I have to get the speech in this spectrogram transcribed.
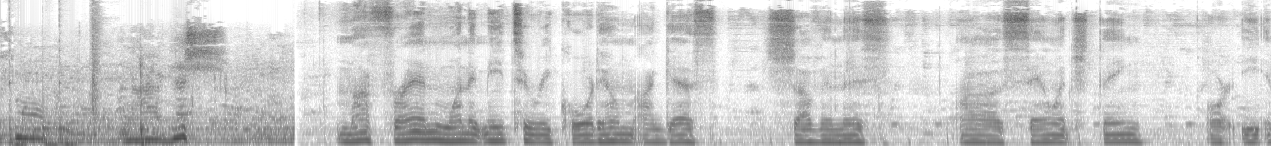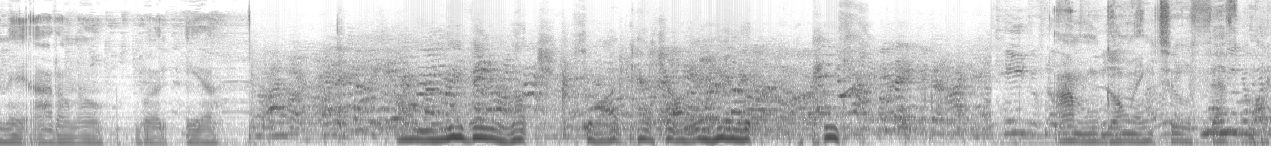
Too small. And I have this. My friend wanted me to record him, I guess, shoving this uh, sandwich thing or eating it. I don't know. But yeah. I'm leaving lunch, so I'll catch y'all in a minute. Peace. I'm going to fifth block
